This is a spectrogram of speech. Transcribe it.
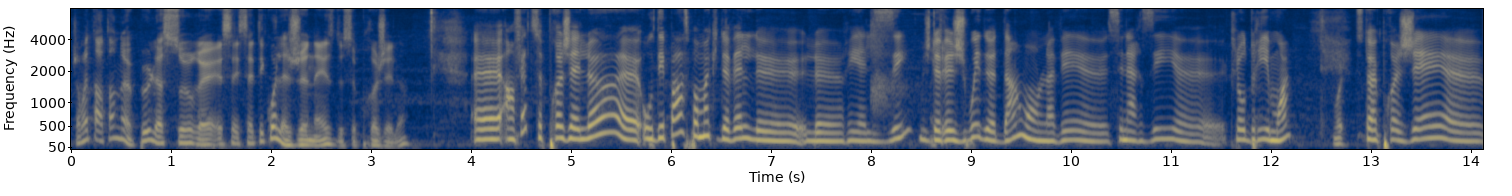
J'aimerais t'entendre un peu là, sur, euh, ça ça a été quoi la genèse de ce projet-là? Euh, en fait, ce projet-là, euh, au départ, c'est pas moi qui devais le, le réaliser. Je devais jouer dedans. On l'avait euh, scénarisé, Claude Brie et moi. Oui. C'est un projet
